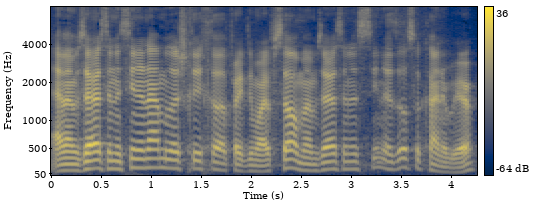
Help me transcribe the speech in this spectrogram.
And mamzeres and asina nami lo shchicha. If so, mamzeres and asina is also kind of rare.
